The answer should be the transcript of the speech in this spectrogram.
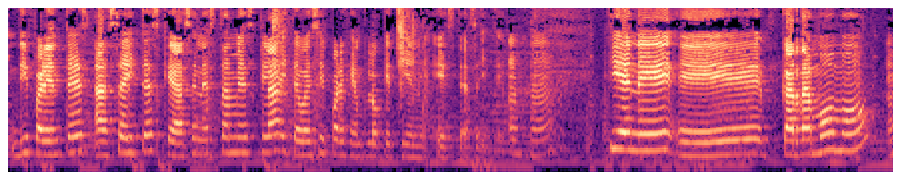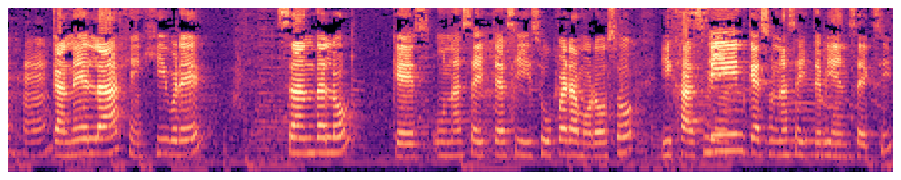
diferentes aceites que hacen esta mezcla y te voy a decir, por ejemplo, que tiene este aceite. Ujú, Tiene eh, cardamomo, canela, jengibre, sándalo, que es un aceite así súper amoroso, y jazmín, que es un aceite bien sexy.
